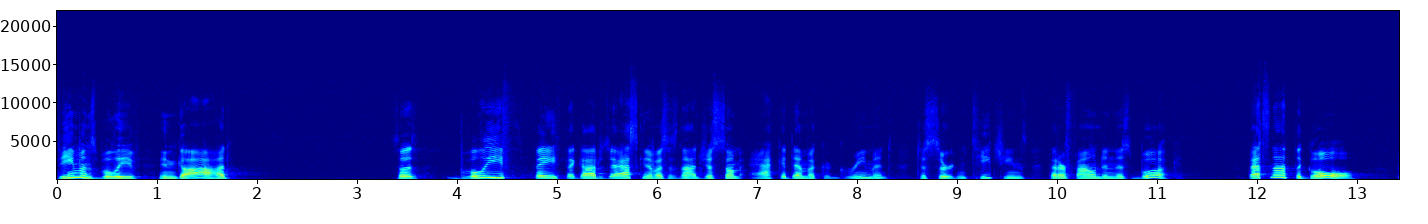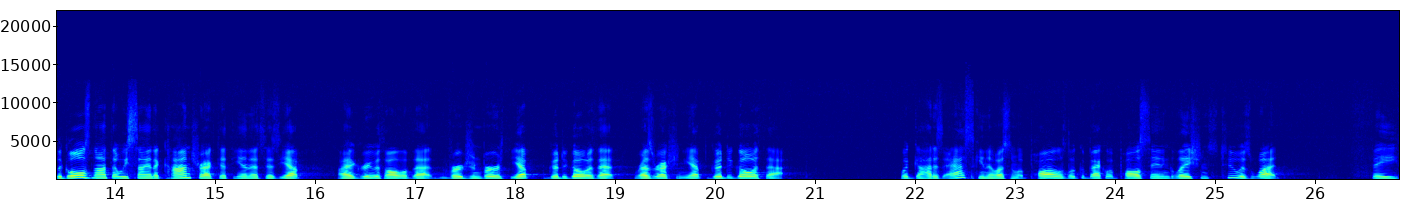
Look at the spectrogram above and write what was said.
demons believe in God. So, belief, faith that God is asking of us is not just some academic agreement to certain teachings that are found in this book. That's not the goal. The goal is not that we sign a contract at the end that says, yep, I agree with all of that. Virgin birth, yep, good to go with that. Resurrection, yep, good to go with that. What God is asking of us and what Paul is, look back what Paul is saying in Galatians 2 is what? Faith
